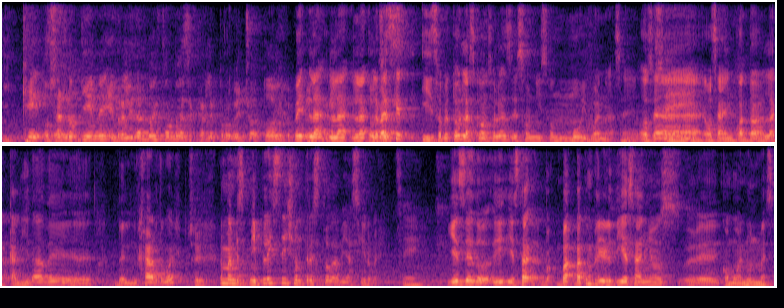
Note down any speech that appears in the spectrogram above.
¿Y qué? O sea, no tiene, en realidad no hay forma de sacarle provecho a todo lo que podría la, la, la, la verdad es que, y sobre todo las consolas de Sony son muy buenas, ¿eh? O sea, Sí. o sea en cuanto a la calidad de, del hardware. Sí. No mames, mi PlayStation 3 todavía sirve. Sí. Y es de do- y y está va, va a cumplir 10 años eh, como en un mes.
